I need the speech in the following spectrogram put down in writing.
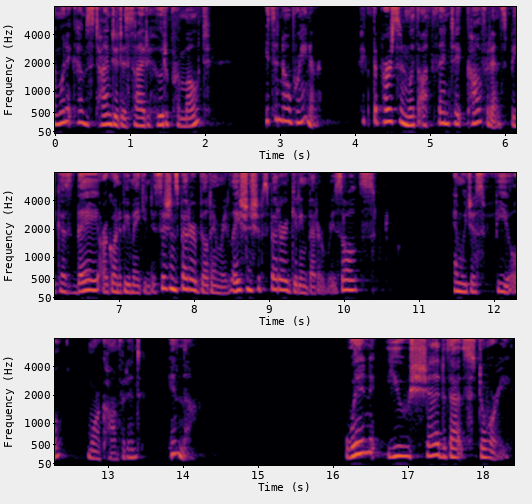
And when it comes time to decide who to promote, it's a no brainer. Pick the person with authentic confidence because they are going to be making decisions better, building relationships better, getting better results. And we just feel more confident in them. When you shed that story,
